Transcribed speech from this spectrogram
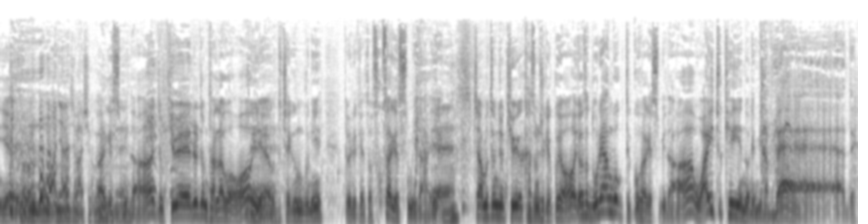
예, 예. 결혼 너무 많이 하지 마시고요. 알겠습니다. 좀 기회를 좀 달라고 네. 예, 재근 군이 또 이렇게 또 속삭였습니다. 예. 네. 자, 아무튼 좀 기회가 갔으면 좋겠고요. 여기서 노래 한 곡 듣고 가겠습니다. Y2K의 노래입니다. Bad.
